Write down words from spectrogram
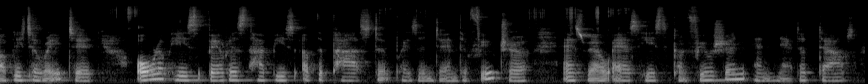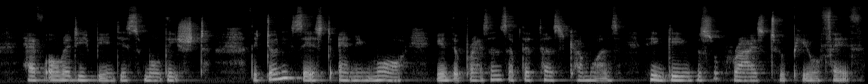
obliterated, all of his various habits of the past, present, and the future, as well as his confusion and netted doubts, have already been demolished. They don't exist anymore. In the presence of the Thus Come Ones, he gives rise to pure faith.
